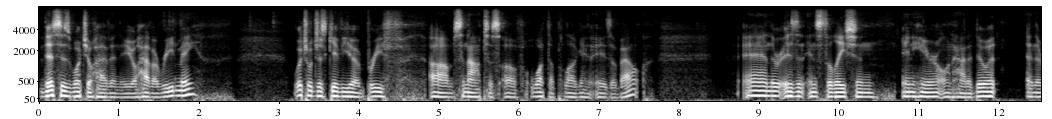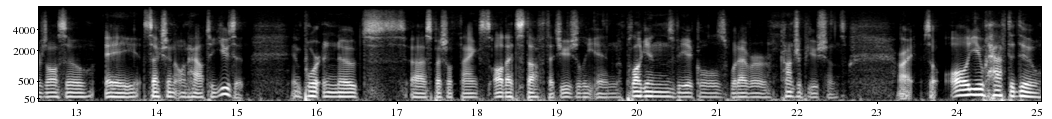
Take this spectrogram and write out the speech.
this is what you'll have in there. You'll have a README, which will just give you a brief um, synopsis of what the plugin is about. And there is an installation in here on how to do it and there's also a section on how to use it. Important notes, uh, special thanks, all that stuff that's usually in plugins, vehicles, whatever, contributions. All right, so all you have to do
